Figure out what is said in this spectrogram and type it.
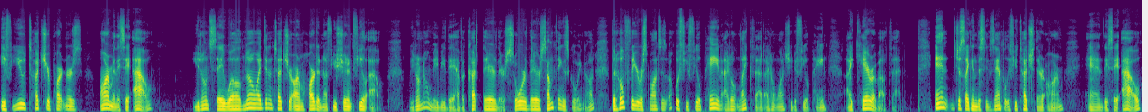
If you touch your partner's arm and they say, ow, you don't say, well, no, I didn't touch your arm hard enough. You shouldn't feel ow. We don't know. Maybe they have a cut there, they're sore there, something is going on. But hopefully your response is, oh, if you feel pain, I don't like that. I don't want you to feel pain. I care about that. And just like in this example, if you touch their arm and they say, ow,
